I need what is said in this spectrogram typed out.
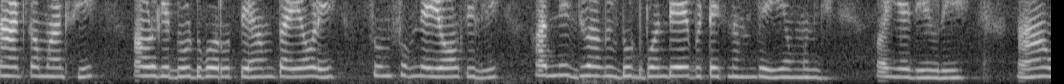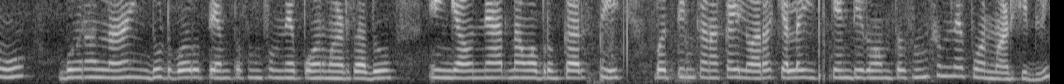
ನಾಟಕ ಮಾಡಿಸಿ, ಅವಳಿಗೆ ದುಡ್ಡು ಬರುತ್ತೆ ಅಂತ ಹೇಳಿ ಸುಮ್ ಸುಮ್ಮನೆ ಹೇಳ್ತಿದ್ವಿ. ಅದು ನಿಜವಾಗ್ಲೂ ದುಡ್ಡು ಬಂದೇ ಬಿಟ್ಟೈತೆ ನಮ್ಮ ಜಯಮ್ಮನಿಗೆ. ಅಯ್ಯೋ ದೇವ್ರಿ, ನಾವು ಬರಲ್ಲ ಹಿಂಗೆ ದುಡ್ಡು ಬರುತ್ತೆ ಅಂತ ಸುಮ್ಮ ಸುಮ್ಮನೆ ಫೋನ್ ಮಾಡ್ಸೋದು. ಹಿಂಗೆ ಅವ್ನ ಯಾರು ನಾವು ಒಬ್ರನ್ನ ಕರೆಸಿ, ಬತ್ತಿನ ಕಣಕ ಇಲ್ಲಿ ಹೊರಕ್ಕೆಲ್ಲ ಇಟ್ಕೊಂಡಿರೋ ಅಂತ ಸುಮ್ಮ ಸುಮ್ಮನೆ ಫೋನ್ ಮಾಡಿಸಿದ್ವಿ.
